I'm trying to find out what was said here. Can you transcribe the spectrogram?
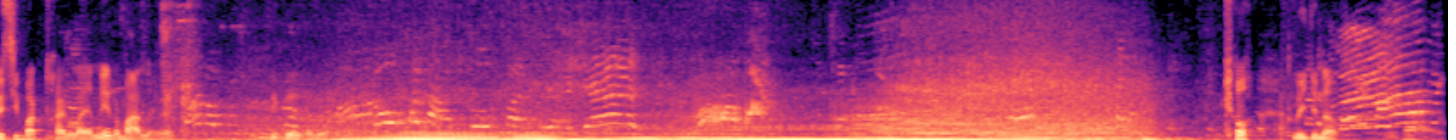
ริสิบัตไทยแลนด์นี่ระบาดเลยเว้ยที่เกิดขึ้นเลยโชลีจินาค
